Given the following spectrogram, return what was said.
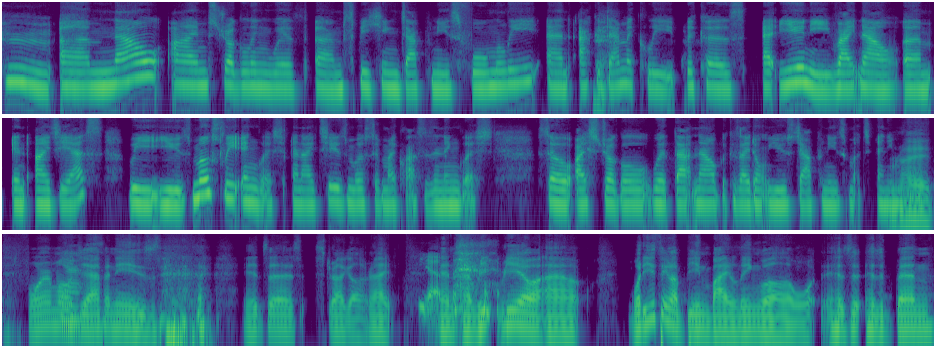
Hmm. Um, now I'm struggling with um, speaking Japanese formally and academically because at uni right now um, in IGS we use mostly English and I choose most of my classes in English. So I struggle with that now because I don't use Japanese much anymore. right. Formal Yes. Japanese. it's a struggle, right? Yeah. And uh, Ri- Rio, uh, what do you think about being bilingual? Has it has it been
